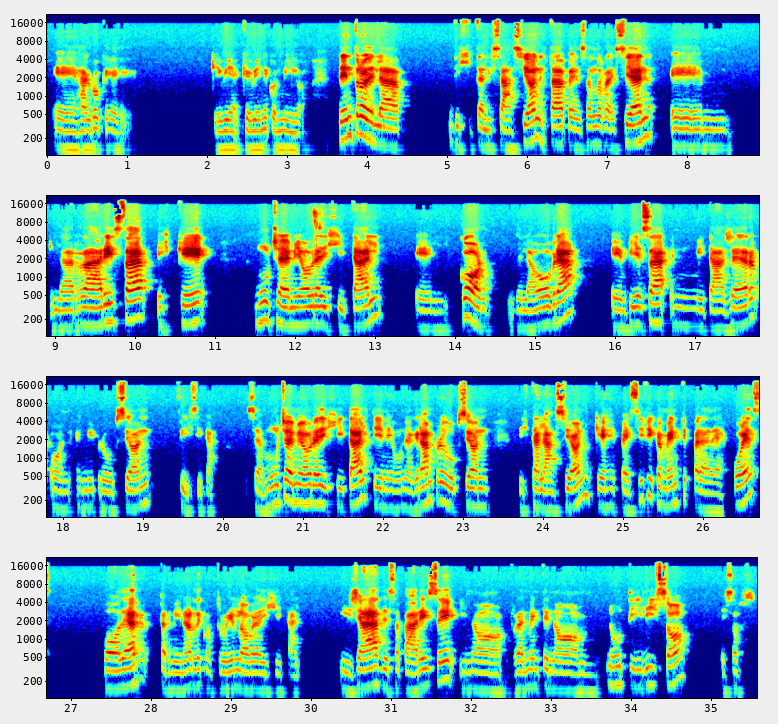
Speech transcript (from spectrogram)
eh, es algo que, que, que viene conmigo. Dentro de la digitalización, estaba pensando recién, la rareza es que mucha de mi obra digital, el core de la obra, empieza en mi taller o en, mi producción física. O sea, mucha de mi obra digital tiene una gran producción de instalación que es específicamente para después poder terminar de construir la obra digital. Y ya desaparece y no, realmente no, no utilizo esos,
